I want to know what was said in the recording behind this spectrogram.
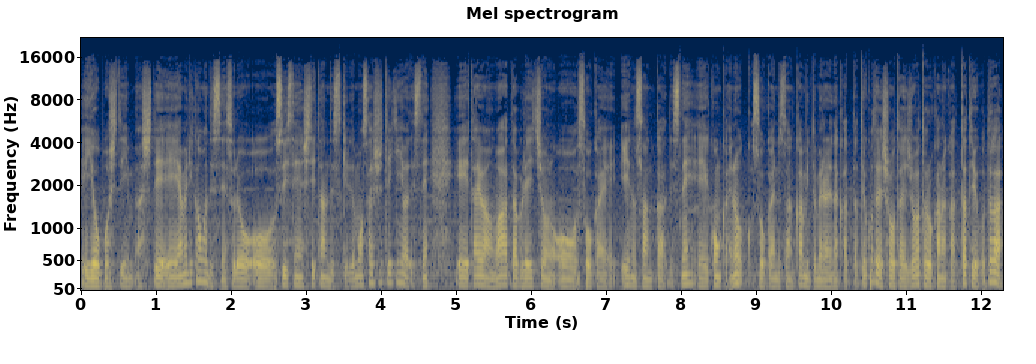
要望していまして、アメリカもですね、それを推薦していたんですけれども、最終的にはですね、台湾は WHO の総会への参加ですね、え今回の総会の参加は認められなかったということで、招待状が届かなかったということが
